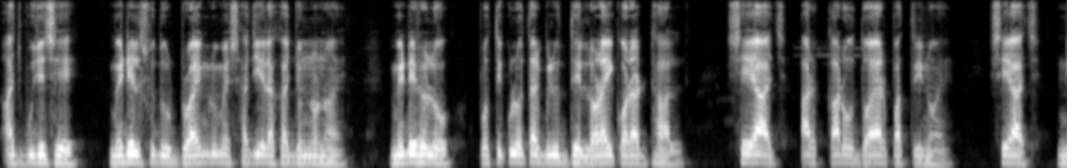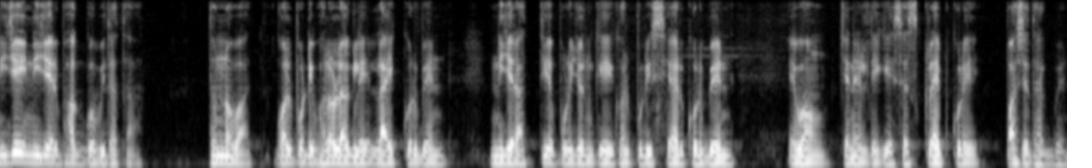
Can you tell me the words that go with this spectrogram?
আজ বুঝেছে, মেডেল শুধু ড্রয়িং রুমে সাজিয়ে রাখার জন্য নয়, মেডেল হলো প্রতিকূলতার বিরুদ্ধে লড়াই করার ঢাল। সে আজ আর কারও দয়ার পাত্রী নয়, সে আজ নিজেই নিজের ভাগ্য বিধাতা ধন্যবাদ। গল্পটি ভালো লাগলে লাইক করবেন, নিজের আত্মীয় পরিজনকে গল্পটি শেয়ার করবেন এবং চ্যানেলটিকে সাবস্ক্রাইব করে পাশে থাকবেন।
